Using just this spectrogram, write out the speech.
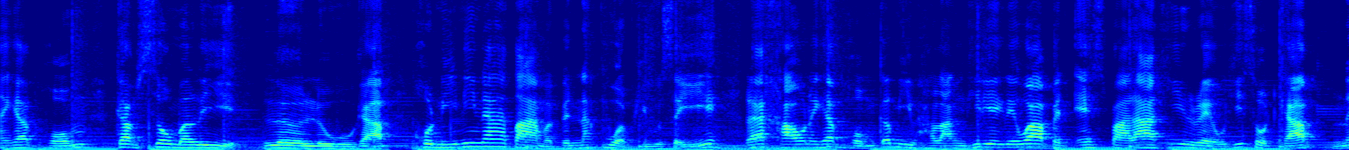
นะครับ ผมกับโซมาลีเลอลูครับ คนนี้นี่หน้าตาเหมือนเป็นนักบวชผิวสี และเขานะครับผมก็มีพลังที่เรียกได้ว่าเป็นเอสปาร่าที่เร็วที่สุดครับ ใน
